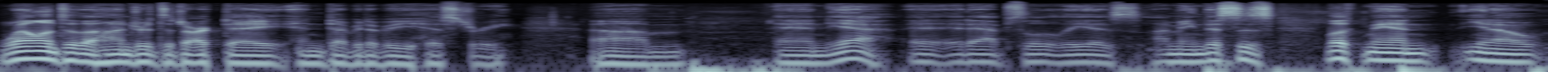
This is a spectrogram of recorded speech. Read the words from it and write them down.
well into the hundreds, a dark day in WWE history. Um, and yeah, it, it, absolutely is. I mean, this is look, man. You know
